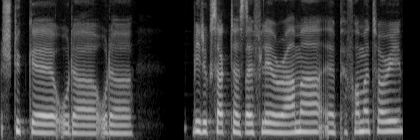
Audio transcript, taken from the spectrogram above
Stücke oder, oder wie du gesagt hast, bei Flaorama äh, Performatory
